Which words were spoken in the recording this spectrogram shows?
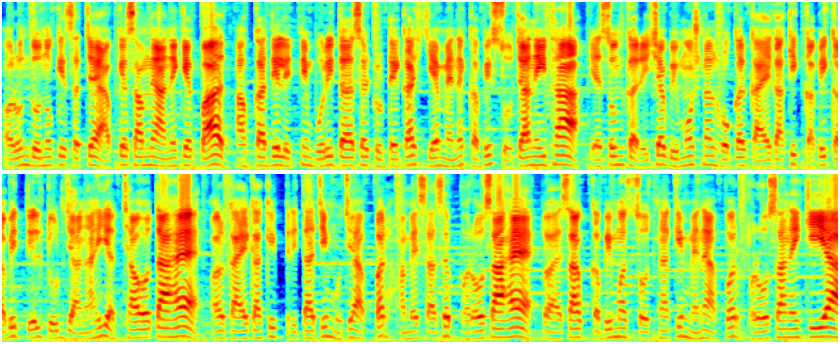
और उन दोनों की सच्चाई आपके सामने आने के बाद आपका दिल इतनी बुरी तरह से टूटेगा, ये मैंने कभी सोचा नहीं था। यह सुनकर ऋषभ इमोशनल होकर कहेगा कि कभी कभी दिल टूट जाना ही अच्छा होता है और कहेगा कि प्रीता जी मुझे आप पर हमेशा से भरोसा है। तो ऐसा आप कभी मत सोचना कि मैंने आप पर भरोसा नहीं किया,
